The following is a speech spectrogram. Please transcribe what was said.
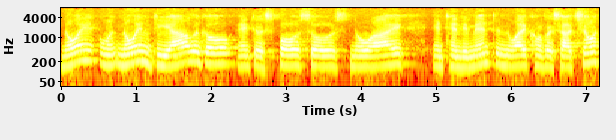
no hay, diálogo entre esposos, no hay entendimiento, no hay conversación,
